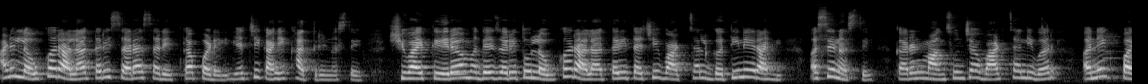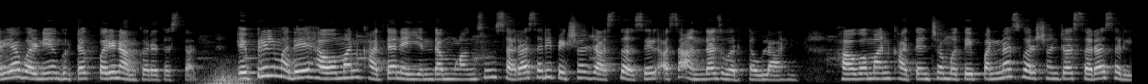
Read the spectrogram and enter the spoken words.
आणि लवकर आला तरी सरासरी इतका पडेल याची काही खात्री नसते. शिवाय केरळमध्ये जरी तो लवकर आला तरी त्याची वाटचाल गतीने राहील असे नसते कारण मान्सूनच्या वाटचालीवर अनेक पर्यावरणीय घटक परिणाम करत असतात. एप्रिलमध्ये हवामान खात्याने यंदा मान्सून सरासरीपेक्षा जास्त असेल असा अंदाज वर्तवला आहे. हवामान खात्यांच्या मते पन्नास वर्षांच्या सरासरी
